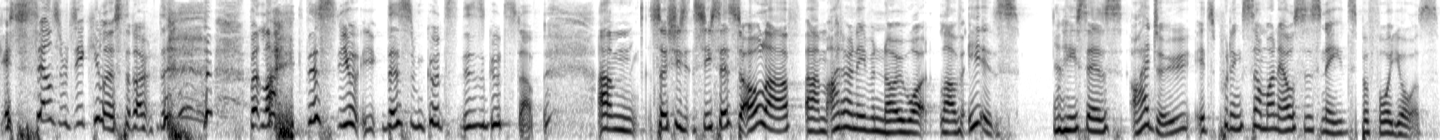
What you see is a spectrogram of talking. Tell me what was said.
it sounds ridiculous that I'm, but like this, you, there's some good, this is good stuff. Um, so she, she says to Olaf, um, I don't even know what love is. And he says, I do. It's putting someone else's needs before yours.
